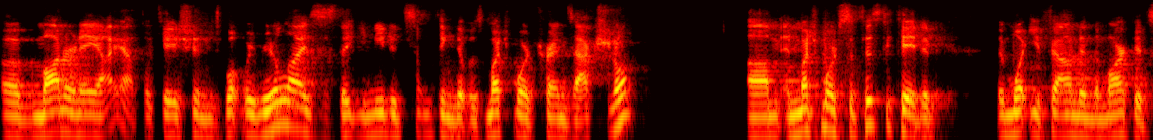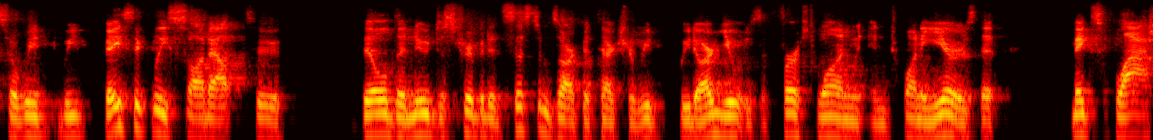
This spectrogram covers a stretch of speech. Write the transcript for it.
of modern AI applications, what we realized is that you needed something that was much more transactional um, and much more sophisticated than what you found in the market. So we we basically sought out to build a new distributed systems architecture. We'd, we'd argue it was the first one in 20 years that makes Flash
